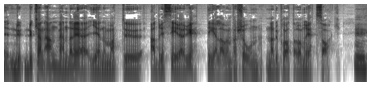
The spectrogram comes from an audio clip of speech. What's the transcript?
Eh, du, du, kan använda det genom att du adresserar rätt del av en person när du pratar om rätt sak. Mm.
